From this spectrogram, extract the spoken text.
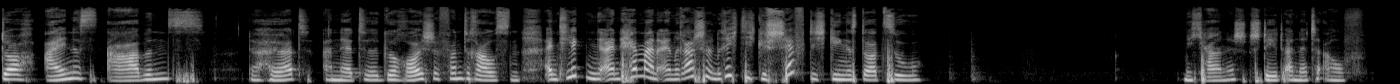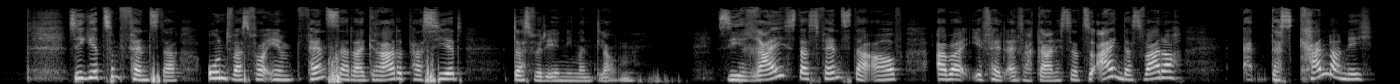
Doch eines Abends, da hört Annette Geräusche von draußen. Ein Klicken, ein Hämmern, ein Rascheln, richtig geschäftig ging es dort zu. Mechanisch steht Annette auf. Sie geht zum Fenster, und was vor ihrem Fenster da gerade passiert, das würde ihr niemand glauben. Sie reißt das Fenster auf, aber ihr fällt einfach gar nichts dazu ein. Das war doch, äh, das kann doch nicht,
